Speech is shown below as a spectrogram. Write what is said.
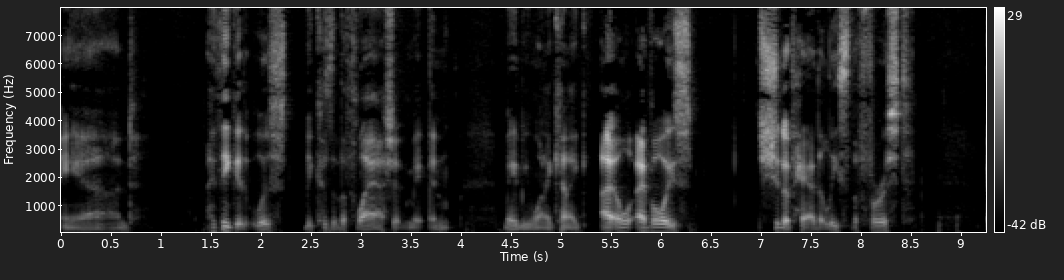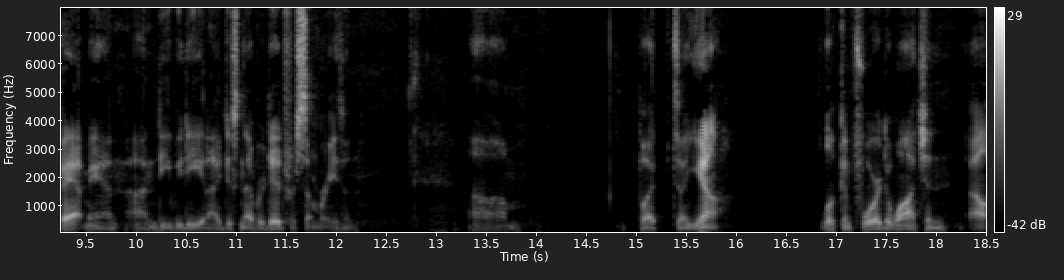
and I think it was because of the Flash. It made, and made me want to kind of. I've always should have had at least the first Batman on DVD, and I just never did for some reason. Um, but uh, yeah, looking forward to watching uh,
